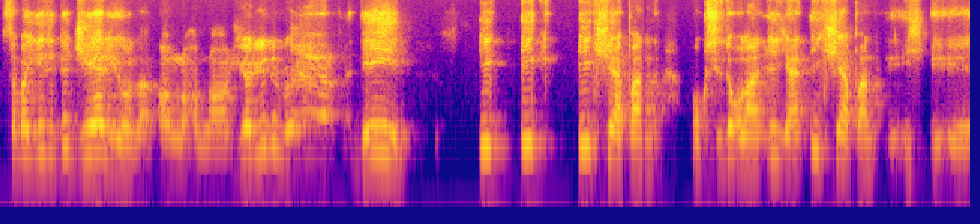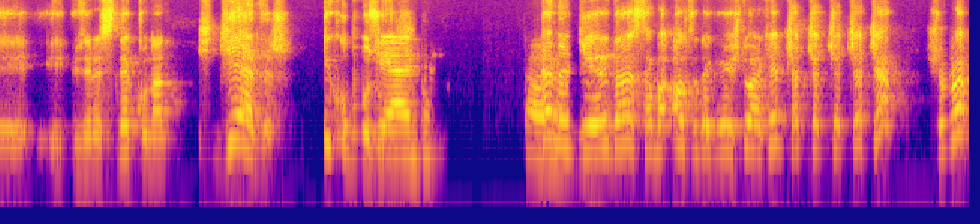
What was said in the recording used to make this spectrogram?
sabah 7'de ciğer yiyorlar. Allah Allah ciğer yedin mi? Ee, değil. İlk, ilk, ilk şey yapan okside olan ilk, yani ilk şey yapan e, e, üzerine sinek konan ciğerdir. İlk o bozulur. Ciğerdir. Doğru. Hemen ciğeri daha sabah 6'da güneş doğarken çat çat çat çat çat şurap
